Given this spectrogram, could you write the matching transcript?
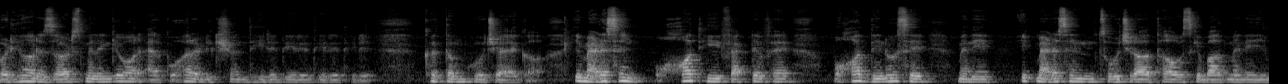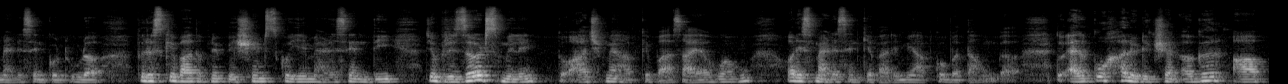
बढ़िया रिजल्ट्स मिलेंगे और अल्कोहल एडिक्शन धीरे धीरे धीरे धीरे ख़त्म हो जाएगा। ये मेडिसिन बहुत ही इफ़ेक्टिव है। बहुत दिनों से मैंने एक मेडिसिन सोच रहा था, उसके बाद मैंने ये मेडिसिन को ढूंढा। फिर उसके बाद अपने पेशेंट्स को ये मेडिसिन दी। जब रिज़ल्ट्स मिले तो आज मैं आपके पास आया हुआ हूँ और इस मेडिसिन के बारे में आपको बताऊँगा। तो एल्कोहल एडिक्शन अगर आप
